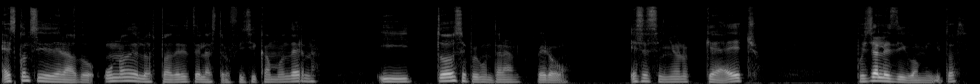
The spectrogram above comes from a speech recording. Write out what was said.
es considerado uno de los padres de la astrofísica moderna. Y todos se preguntarán, pero ¿ese señor qué ha hecho? Pues ya les digo, amiguitos.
